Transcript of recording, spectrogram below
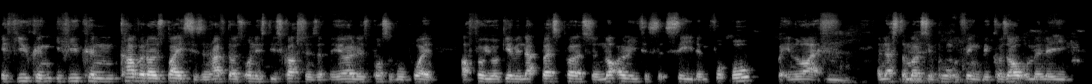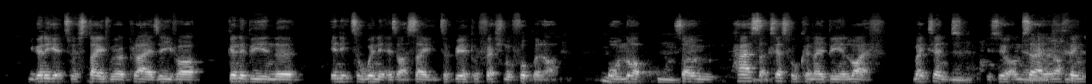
if you can if you can cover those bases and have those honest discussions at the earliest possible point, I feel you're giving that best person not only to succeed in football, but in life. Mm. And that's the most mm. important thing because ultimately you're going to get to a stage where a player's either going to be in the in it to win it, as I say, to be a professional footballer or not. Mm. So how successful can they be in life? Makes sense? Mm. You see what I'm Yeah, saying? And I think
